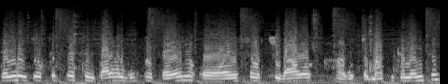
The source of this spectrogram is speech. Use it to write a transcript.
¿Tengo yo que presentar algún papel o es archivado automáticamente?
